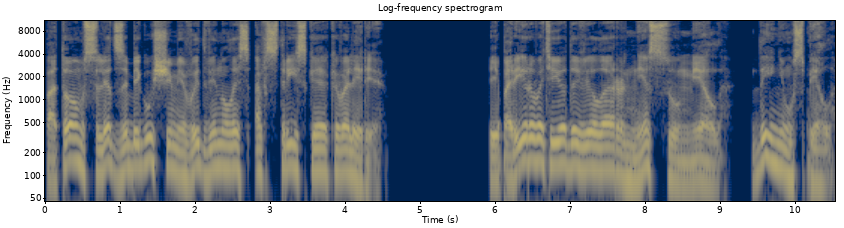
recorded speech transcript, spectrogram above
Потом вслед за бегущими выдвинулась австрийская кавалерия. И парировать ее Девилар не сумел, да и не успел.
